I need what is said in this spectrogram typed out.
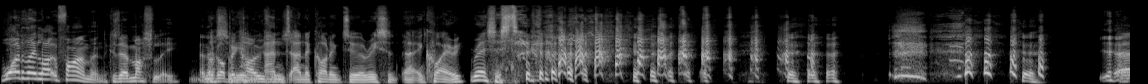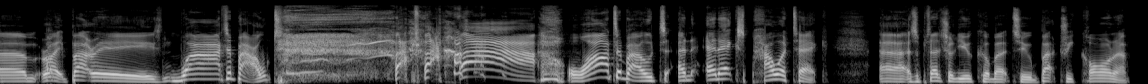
Why do they like firemen? Because they're muscly and they've got big hoses. and, and, and according to a recent uh, inquiry, racist. yeah. Um, right, batteries. What about? What about an NX PowerTech uh, as a potential newcomer to Battery Corner?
